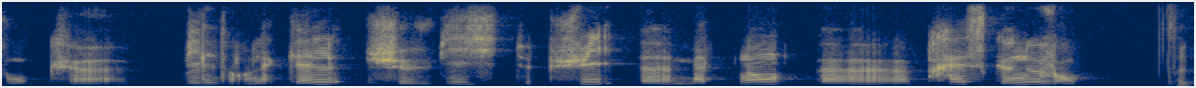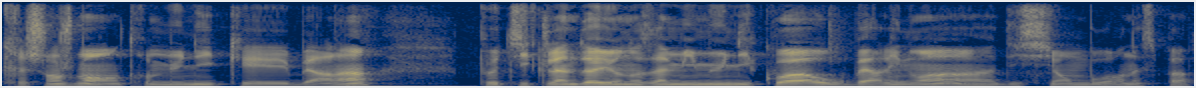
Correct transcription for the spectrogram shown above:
donc, dans laquelle je vis depuis euh, maintenant euh, presque 9 ans. Sacré changement entre Munich et Berlin. Petit clin d'œil à nos amis munichois ou berlinois hein, d'ici Hambourg, n'est-ce pas?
